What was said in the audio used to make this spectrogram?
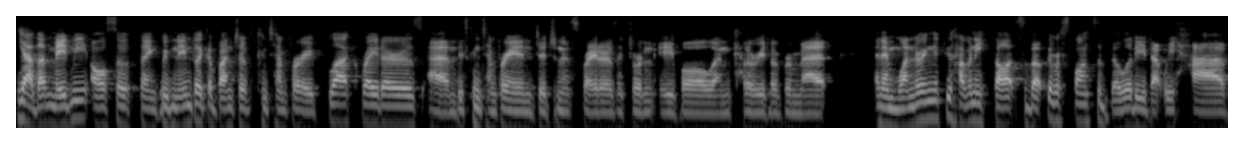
yeah, that made me also think we've named like a bunch of contemporary Black writers, and these contemporary Indigenous writers like Jordan Abel and Katherena Vermette. And I'm wondering if you have any thoughts about the responsibility that we have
